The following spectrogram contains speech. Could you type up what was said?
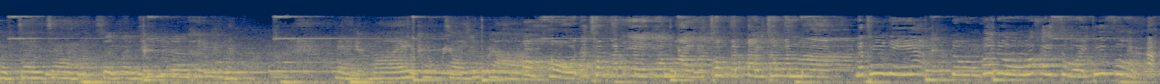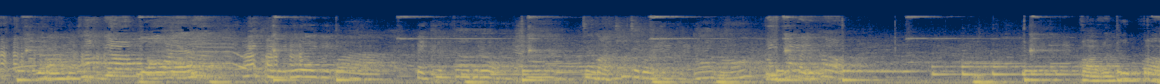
พี่ขอบใจจ้ะสวยเหมือนพี่เลยเนี่ยเห็นไหมภูมิใจหรือเปล่าโอ้โหจะชมกันเองทำไมเนี่ยชมกันไปชมกันมา และที่นี้อะดูก็ดูว่าใครสวยที่สุดยอมรักยอมยอมแล้วไม่คุยด้วยดีกว่า ไปขึ้นเฝ้าพระองค์ท่านจะก่อนที่จะโดนตำหนิได้เนาะดีใจหรือเปล่าฝากกันขึ้นเป้า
